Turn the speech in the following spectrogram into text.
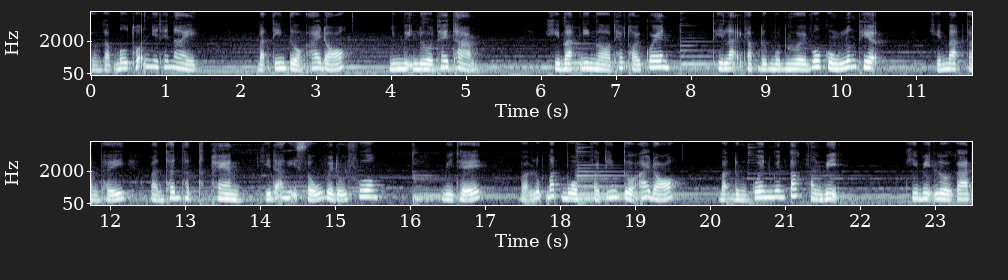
Thường gặp mâu thuẫn như thế này. Bạn tin tưởng ai đó, nhưng bị lừa thê thảm. Khi bạn nghi ngờ theo thói quen, thì lại gặp được một người vô cùng lương thiện, khiến bạn cảm thấy bản thân thật thấp hèn khi đã nghĩ xấu về đối phương. Vì thế, vào lúc bắt buộc phải tin tưởng ai đó, bạn đừng quên nguyên tắc phòng bị. Khi bị lừa gạt,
